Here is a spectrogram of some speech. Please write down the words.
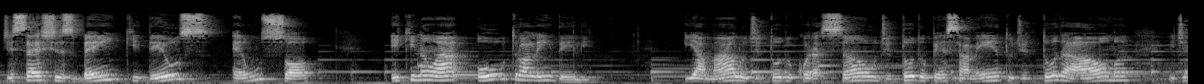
dissestes bem que Deus é um só e que não há outro além dele. E amá-lo de todo o coração, de todo o pensamento, de toda a alma e de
